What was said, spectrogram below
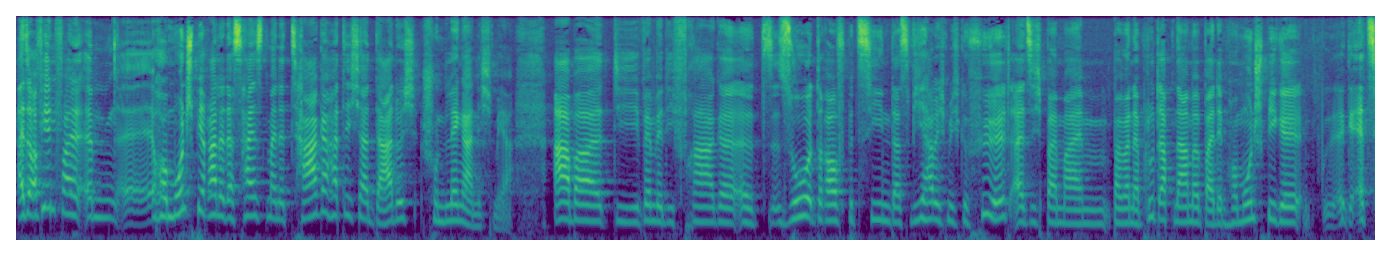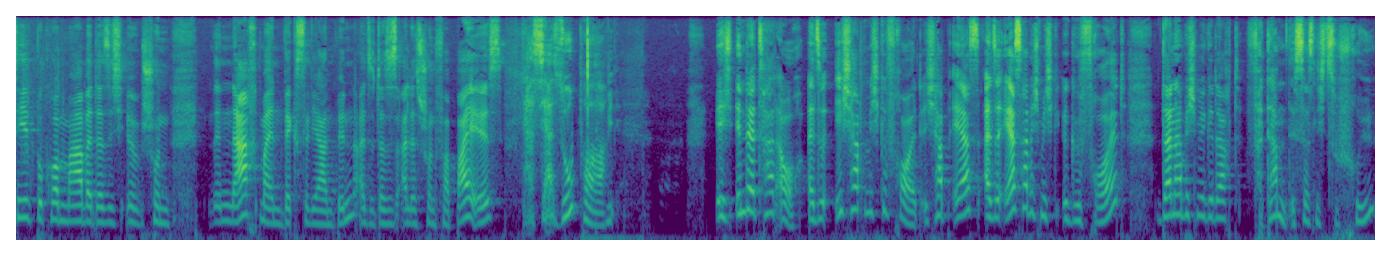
Also auf jeden Fall ähm, äh, Hormonspirale, das heißt, meine Tage hatte ich ja dadurch schon länger nicht mehr. Aber die, wenn wir die Frage äh, so drauf beziehen, dass wie habe ich mich gefühlt, als ich bei meinem, bei meiner Blutabnahme bei dem Hormonspiegel äh, erzählt bekommen habe, dass ich äh, schon nach meinen Wechseljahren bin, also dass es alles schon vorbei ist. Das ist ja super. Wie, ich in der Tat auch. Also ich habe mich gefreut. Ich habe erst, also erst habe ich mich gefreut, dann habe ich mir gedacht, verdammt, ist das nicht zu früh?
